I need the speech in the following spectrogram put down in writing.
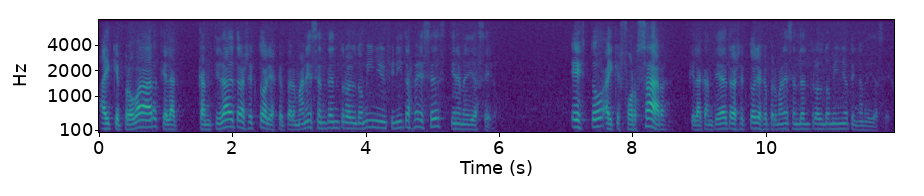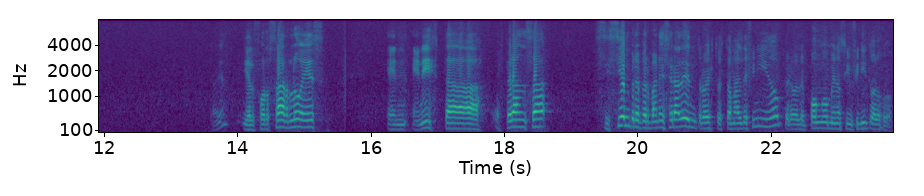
hay que probar que la cantidad de trayectorias que permanecen dentro del dominio infinitas veces tiene medida cero. Esto hay que forzar que la cantidad de trayectorias que permanecen dentro del dominio tenga medida cero. ¿Está bien? Y el forzarlo es, en, en esta esperanza, si siempre permanecerá dentro, esto está mal definido, pero le pongo menos infinito a los dos.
